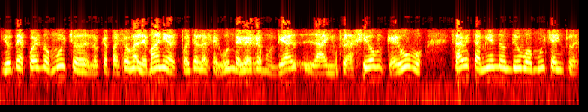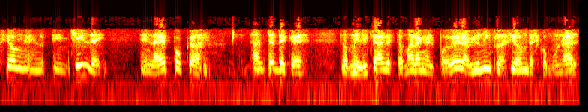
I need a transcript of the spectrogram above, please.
Yo me acuerdo mucho de lo que pasó en Alemania después de la Segunda Guerra Mundial, la inflación que hubo. ¿Sabes también dónde hubo mucha inflación? en Chile en la época antes de que los militares tomaran el poder, había una inflación descomunal.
